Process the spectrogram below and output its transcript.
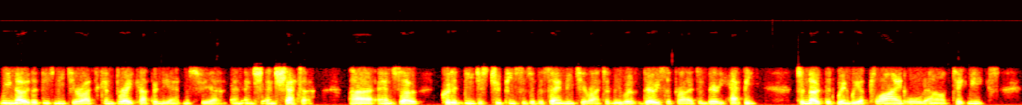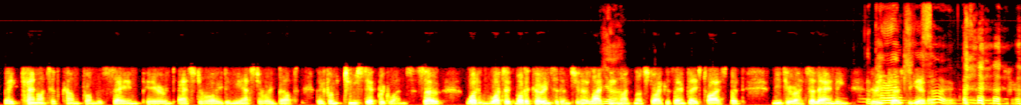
we know that these meteorites can break up in the atmosphere and, and, and shatter. Uh, and so could it be just two pieces of the same meteorite? And we were very surprised and very happy to note that when we applied all our techniques, they cannot have come from the same parent asteroid in the asteroid belt. They're from two separate ones. So what what a, what a coincidence! You know, lightning yeah. might not strike the same place twice, but meteorites are landing very Apparently close together. So.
